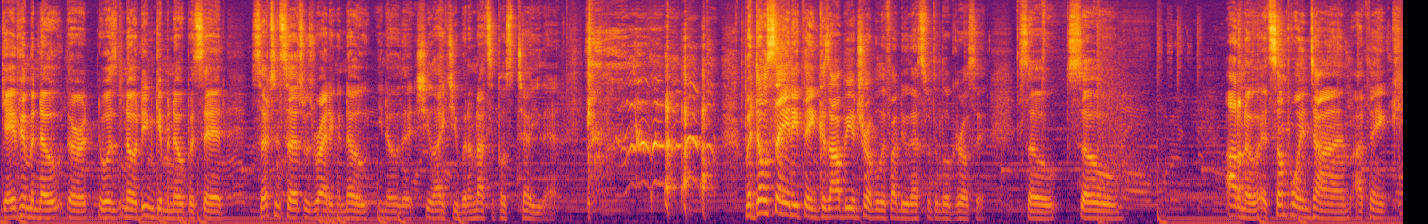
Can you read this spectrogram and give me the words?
gave him a note, or was no, didn't give him a note, but said such and such was writing a note, you know, that she liked you, but I'm not supposed to tell you that. But don't say anything because I'll be in trouble if I do. That's what the little girl said. So, so I don't know. At some point in time, I think,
